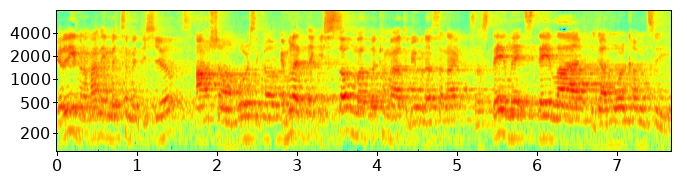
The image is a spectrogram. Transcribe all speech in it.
Good evening. My name is Timothy Shields. I'm Sean Borsico. And we'd like to thank you so much for coming out to be with us tonight. So stay lit, stay live. We got more coming to you.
